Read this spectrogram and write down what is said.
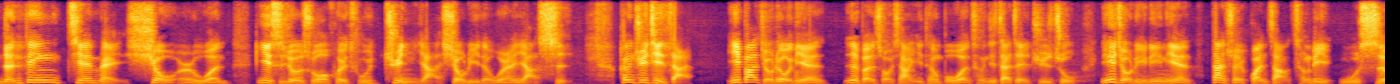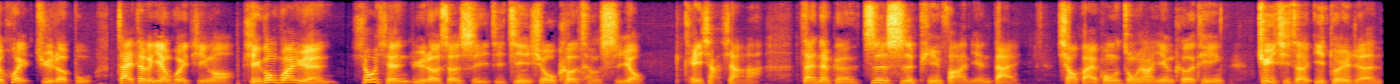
人丁兼美，秀而文。”意思就是说会出俊雅秀丽的文人雅士。根据记载，一八九六年，日本首相伊藤博文曾经在这里居住。一九零零年，淡水官长成立五十会俱乐部，在这个宴会厅哦，提供官员休闲娱乐设施以及进修课程使用。可以想象啊。在那个知识贫乏年代，小白宫中央宴客厅聚集着一堆人，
